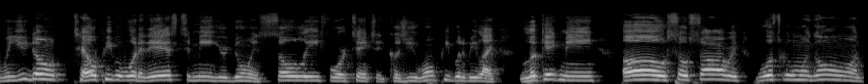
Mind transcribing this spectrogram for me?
When you don't tell people what it is, to me, you're doing solely for attention because you want people to be like, look at me. Oh, so sorry. What's going on?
